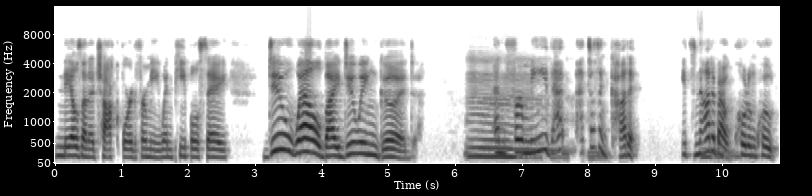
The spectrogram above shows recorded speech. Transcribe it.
nails on a chalkboard for me when people say, "Do well by doing good." Mm. And for me, that that doesn't mm. cut it it's not about mm-hmm. quote unquote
